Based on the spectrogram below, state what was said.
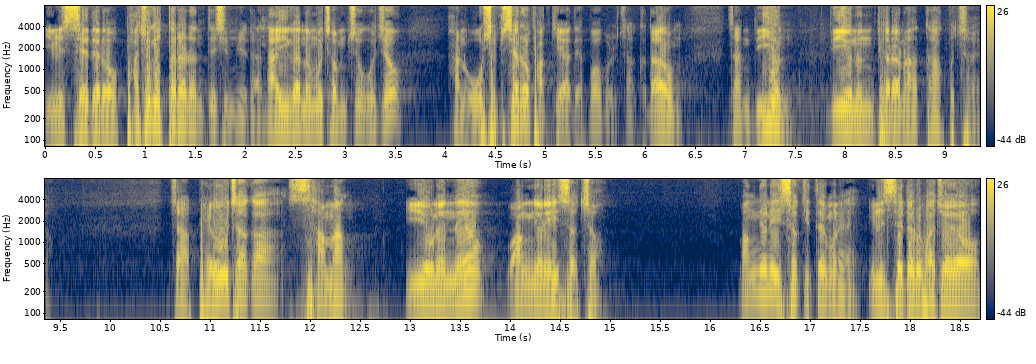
1세대로 봐주겠다라는 뜻입니다. 나이가 너무 젊죠, 그죠? 한 50세로 바뀌어야 돼, 법을. 자, 그 다음. 자, 니은. 니은은 별 하나 딱 붙여요. 자, 배우자가 사망. 이혼했네요? 왕년에 있었죠. 왕년에 있었기 때문에 1세대로 봐줘요.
